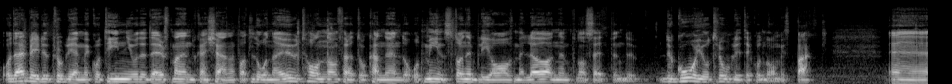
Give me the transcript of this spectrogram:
Och där blir det ett problem med Coutinho och det är därför man ändå kan tjäna på att låna ut honom för att då kan du ändå åtminstone bli av med lönen på något sätt. Men du, du går ju otroligt ekonomiskt back. Eh,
